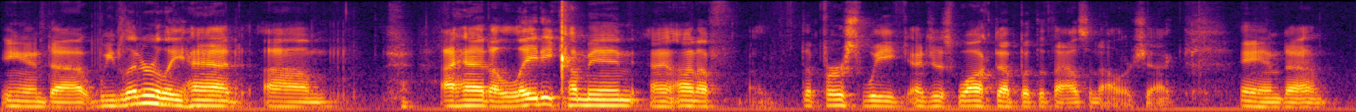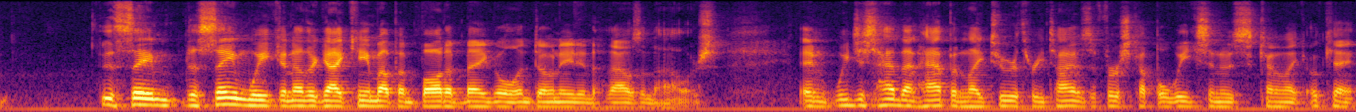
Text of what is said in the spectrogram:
And uh, we literally had um, I had a lady come in uh, on a the first week and just walked up with a thousand dollar check and um, the same the same week, another guy came up and bought a bagel and donated a thousand dollars. And we just had that happen like two or three times the first couple weeks, and it was kind of like okay,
